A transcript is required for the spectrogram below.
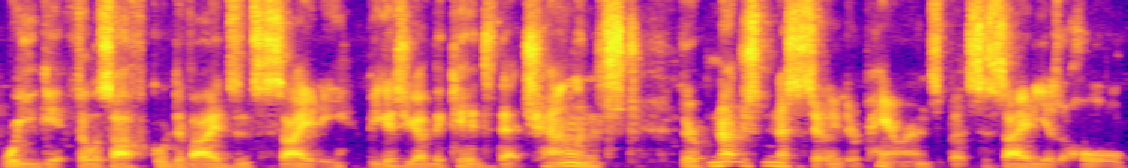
where you get philosophical divides in society because you have the kids that challenged they're not just necessarily their parents, but society as a whole,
